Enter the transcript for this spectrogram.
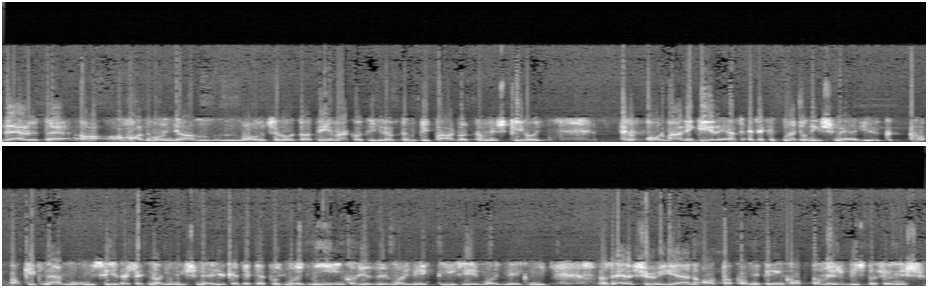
de előtte, a, a, hadd mondjam, ahogy sorolta a témákat, így rögtön pipálgattam is ki, hogy Orbán ígér, ezeket nagyon ismerjük, akik nem 20 évesek, nagyon ismerjük ezeket, hogy majd miénk a jövő, majd még 10 év, majd még úgy. Az első ilyen atak, amit én kaptam, és biztos ön is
